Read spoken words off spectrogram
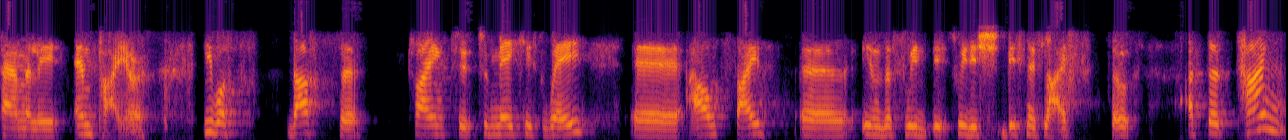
family empire. He was thus trying to, to make his way uh, outside uh, in the Swedish business life. So at the time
